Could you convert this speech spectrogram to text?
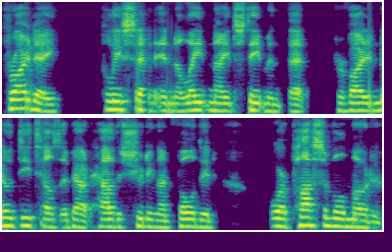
Friday, police said in a late night statement that provided no details about how the shooting unfolded or possible motive.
